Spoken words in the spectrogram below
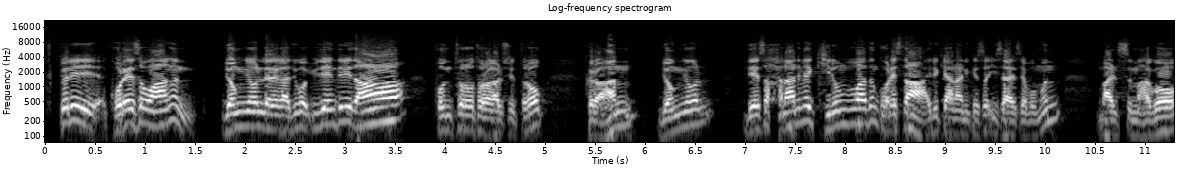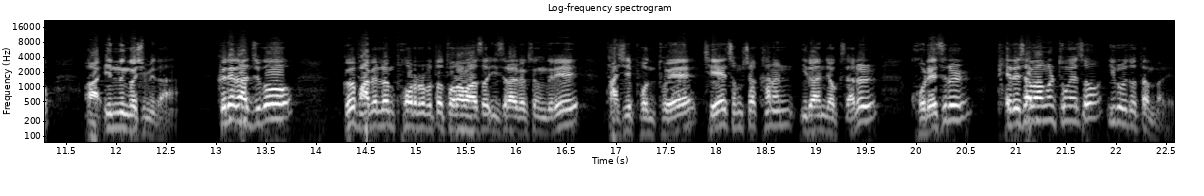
특별히 고레소 왕은 명령을 내려가지고 유대인들이 다 본토로 돌아갈 수 있도록 그러한 명령을 내서 하나님의 기름 부받은 고레사 이렇게 하나님께서 이사야서 보면 말씀하고 아, 있는 것입니다. 그래가지고 그 바벨론 포로로부터 돌아와서 이스라엘 백성들이 다시 본토에 재정착하는 이러한 역사를 고레스를 페르샤 왕을 통해서 이루어졌단 말이에요.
